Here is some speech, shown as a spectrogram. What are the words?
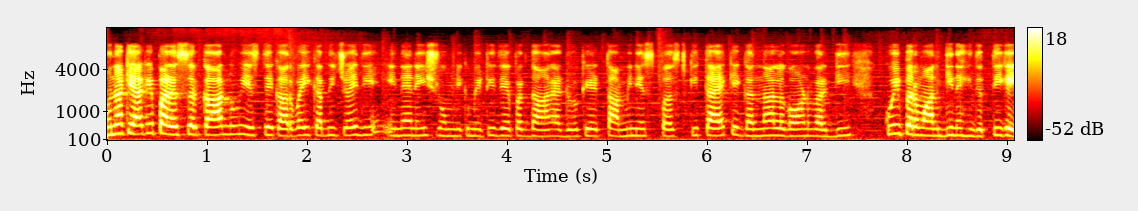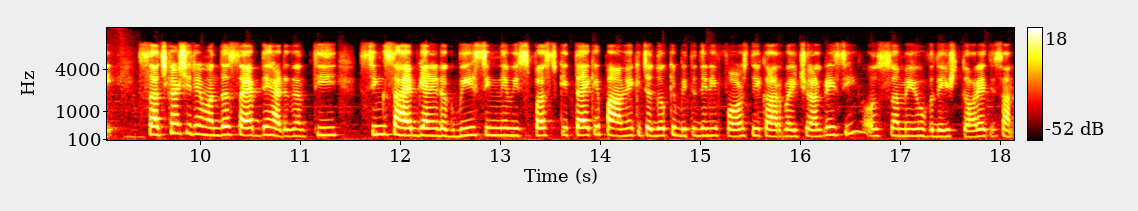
ਉਹਨਾਂ ਕਿਹਾ ਕਿ ਭਾਰਤ ਸਰਕਾਰ ਨੂੰ ਵੀ ਇਸ ਤੇ ਕਾਰਵਾਈ ਕਰਨੀ ਚਾਹੀਦੀ ਹੈ। ਇਹਨਾਂ ਨੇ ਸ਼੍ਰੋਮਣੀ ਕਮੇਟੀ ਦੇ ਪ੍ਰਧਾਨ ਐਡਵੋਕੇਟ ਧਾਮੀ ਨੇ ਸਪਸ਼ਟ ਕੀਤਾ ਹੈ ਕਿ ਗੰਨਾ ਲਗਾਉਣ ਵਰਗੀ ਕੋਈ ਪ੍ਰਵਾਨਗੀ ਨਹੀਂ ਦਿੱਤੀ ਗਈ। ਸੱਚਖੰਡ ਸ਼੍ਰੀ ਹਰਿਮੰਦਰ ਸਾਹਿਬ ਦੇ ਹੈੱਡ ਗ੍ਰੰਥੀ ਸਿੰਘ ਸਾਹਿਬ ਗਿਆਨੀ ਰਗਬੀਰ ਸਿੰਘ ਨੇ ਵੀ ਸਪਸ਼ਟ ਕੀਤਾ ਹੈ ਕਿ ਭਾਵੇਂ ਕਿ ਜਦੋਂ ਕਿ ਬੀਤੇ ਦਿਨੀ ਫੌਜ ਦੀ ਕਾਰਵਾਈ ਚੱਲ ਰਹੀ ਸੀ, ਉਸ ਸਮੇਂ ਉਹ ਵਿਦੇਸ਼ ਦੌਰੇ ਤੇ ਸਨ।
